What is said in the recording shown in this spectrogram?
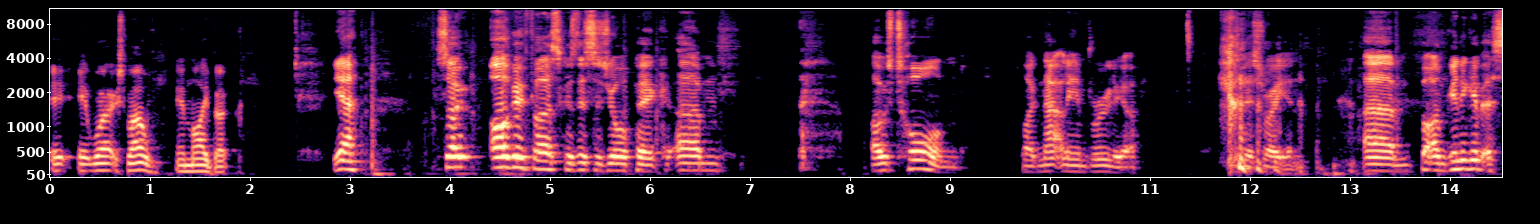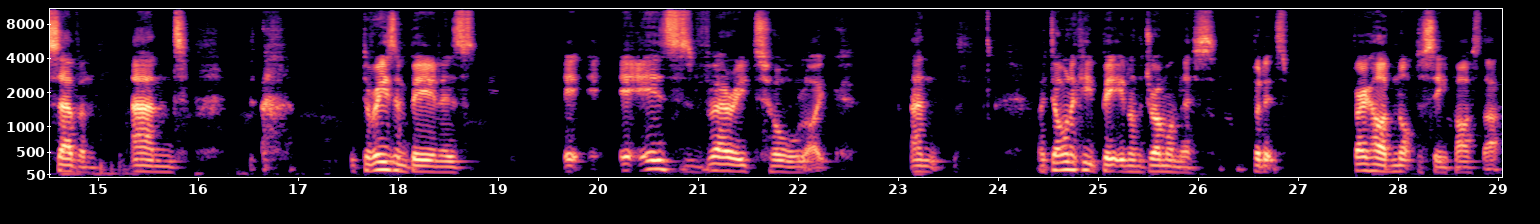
it, it works well in my book. Yeah. So I'll go first because this is your pick. Um, I was torn, like Natalie Imbruglia, this rating, um, but I'm going to give it a seven, and the reason being is it it is very tool like, and I don't want to keep beating on the drum on this, but it's very hard not to see past that.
